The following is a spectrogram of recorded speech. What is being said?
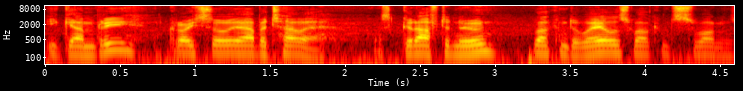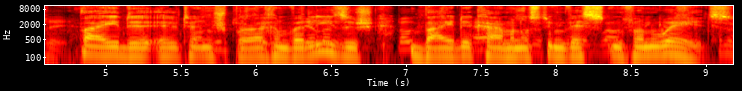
i Gambri, Groiso i Abertawe. Good afternoon, welcome to Wales, welcome to Swansea. Beide Eltern sprachen Walisisch, beide kamen aus dem Westen von Wales.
